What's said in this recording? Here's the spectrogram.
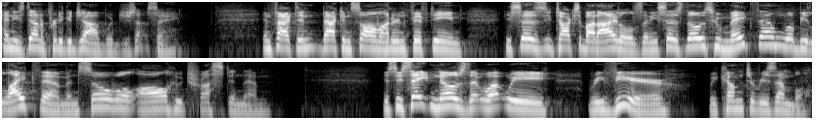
And he's done a pretty good job, would you say? In fact, in, back in Psalm 115, he says, he talks about idols, and he says, Those who make them will be like them, and so will all who trust in them. You see, Satan knows that what we revere, we come to resemble.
